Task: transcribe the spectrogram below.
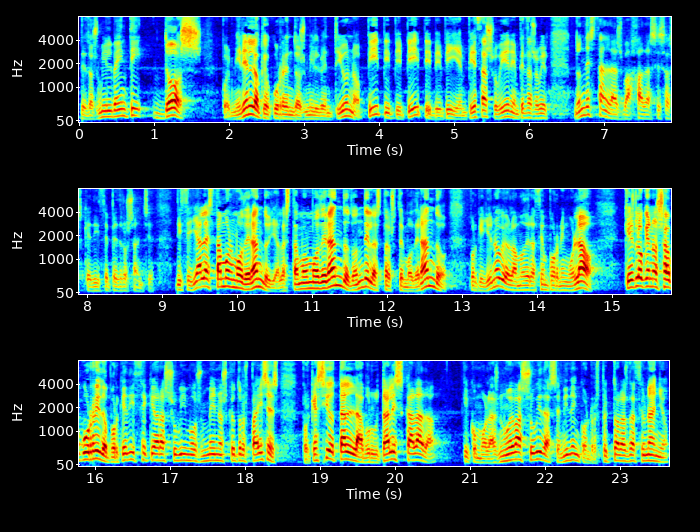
de 2022. Pues miren lo que ocurre en 2021. Pi, pi, pi, pi, pi, pi, pi. Empieza a subir, empieza a subir. ¿Dónde están las bajadas esas que dice Pedro Sánchez? Dice, ya la estamos moderando, ya la estamos moderando. ¿Dónde la está usted moderando? Porque yo no veo la moderación por ningún lado. ¿Qué es lo que nos ha ocurrido? ¿Por qué dice que ahora subimos menos que otros países? Porque ha sido tal la brutal escalada que como las nuevas subidas se miden con respecto a las de hace un año,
